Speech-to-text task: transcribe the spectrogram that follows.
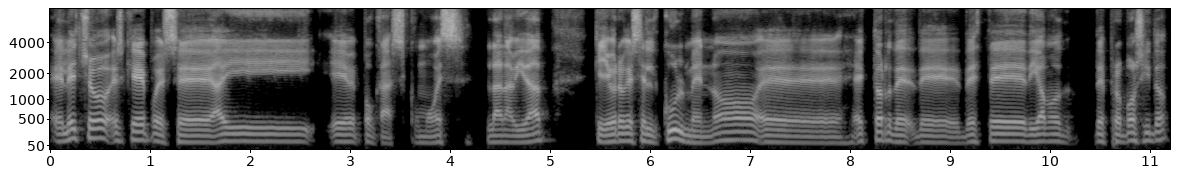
El hecho es que pues hay épocas como es la Navidad que yo creo que es el culmen, ¿no, Héctor, de, de, este, digamos, despropósito,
